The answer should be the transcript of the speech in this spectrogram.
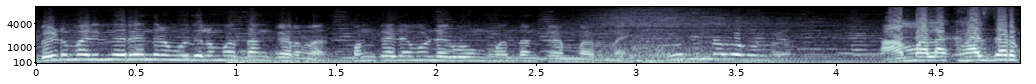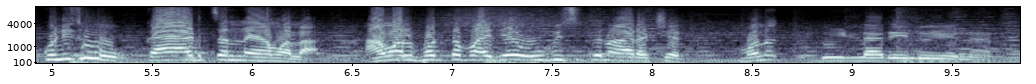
बीडमध्ये नरेंद्र मोदीला मतदान करणार. पंकजा मुंडे मतदान करणार नाही. आम्हाला खासदार कोणीच हो काय अडचण नाही आम्हाला. आम्हाला फक्त पाहिजे ओबीसीतून आरक्षण. म्हणून बीडला रेल्वे येणार.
